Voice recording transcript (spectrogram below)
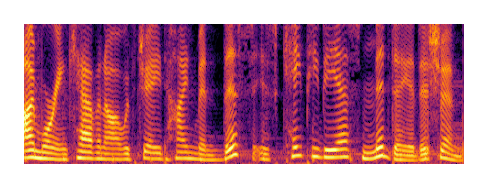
I'm Maureen Cavanaugh with Jade Hindman. This is KPBS Midday Edition.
